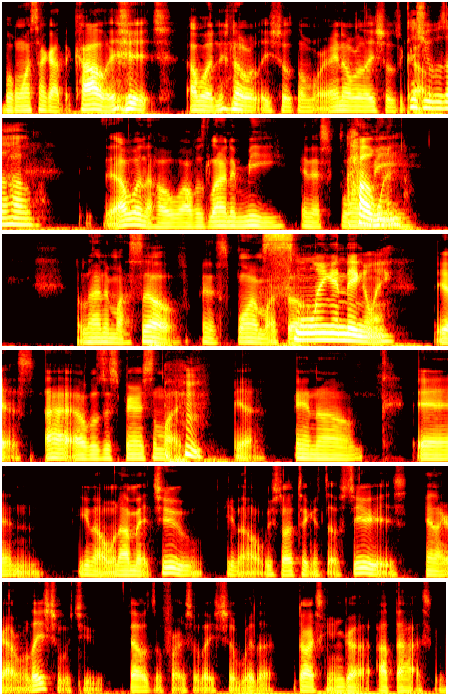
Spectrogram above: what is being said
but once I got to college, I wasn't in no relationships no more. Ain't no relationships because you was a hoe. I wasn't a hoe. I was learning me and exploring Hoeing. me, learning myself and exploring myself. Slinging dingling. Yes, I, I was experiencing life. Hmm. Yeah, and um, and you know when I met you, you know we started taking stuff serious, and I got a relationship with you. That was the first relationship with a dark skinned girl after high school.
